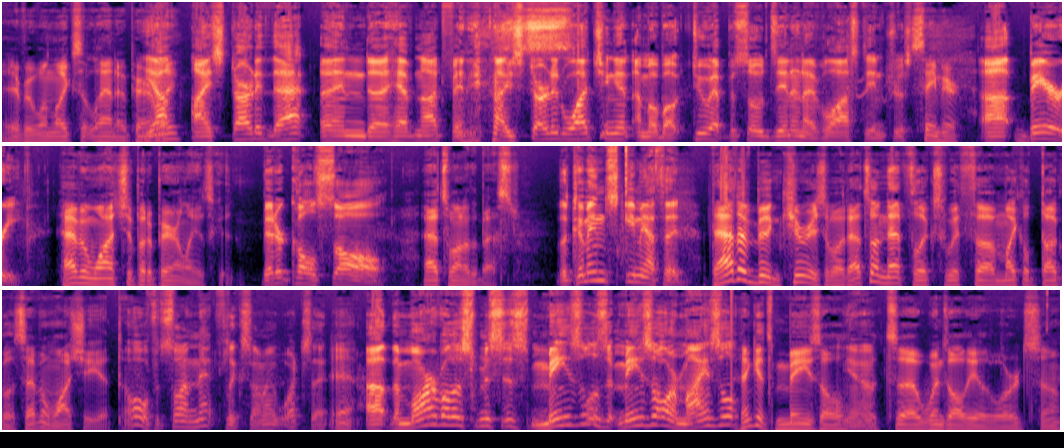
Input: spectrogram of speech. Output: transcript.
Everyone likes Atlanta, Yeah, apparently. I started that and uh, have not finished. I started watching it. I'm about two episodes in, and I've lost interest. Same here. Uh, Barry, Haven't watched it, but apparently it's good. Better Call Saul, That's one of the best. The Kominsky Method. That I've been curious about. That's on Netflix with uh, Michael Douglas. I haven't watched it yet, though. Oh, if it's on Netflix, I might watch that. Yeah. Uh, the Marvelous Mrs. Maisel. Is it Maisel or Maisel? I think it's Maisel. Yeah. It uh, wins all the other awards, so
